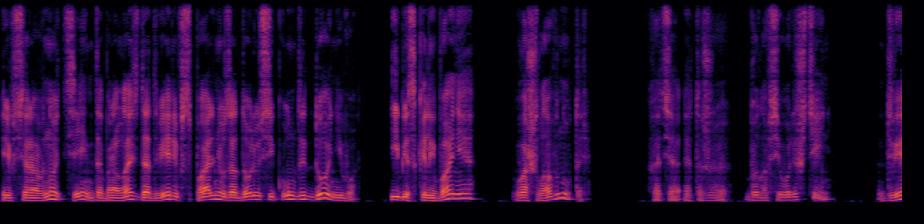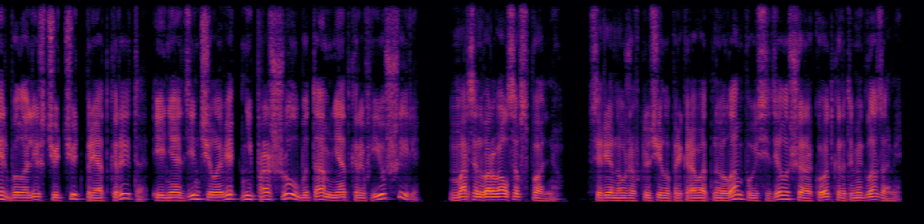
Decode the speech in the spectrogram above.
И все равно тень добралась до двери в спальню за долю секунды до него и без колебания вошла внутрь. Хотя это же была всего лишь тень. Дверь была лишь чуть-чуть приоткрыта, и ни один человек не прошел бы там, не открыв ее шире. Мартин ворвался в спальню. Сирена уже включила прикроватную лампу и сидела широко открытыми глазами.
